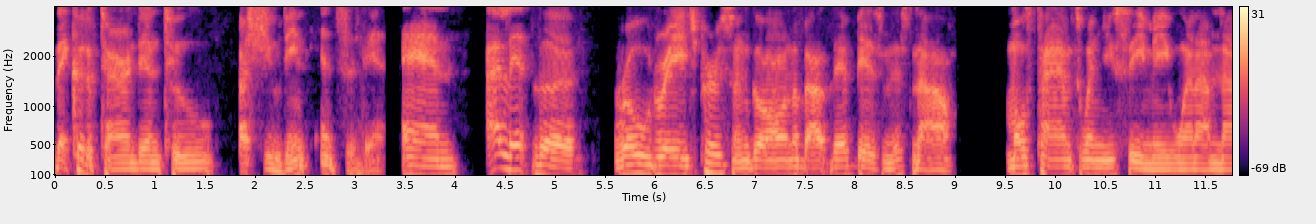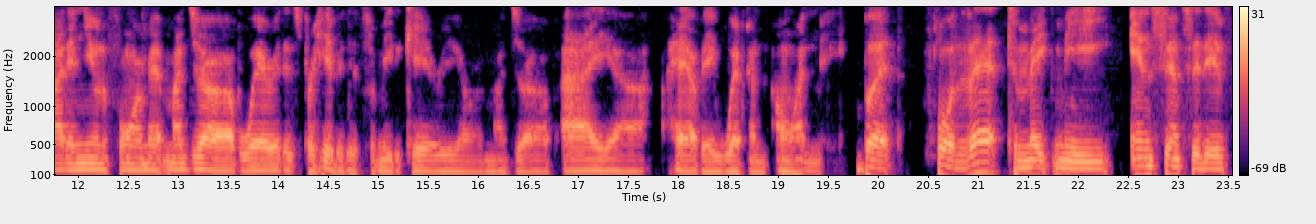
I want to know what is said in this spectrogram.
that could have turned into a shooting incident. And I let the road rage person go on about their business. Now, most times when you see me when I'm not in uniform at my job, where it is prohibited for me to carry on my job, I uh, have a weapon on me. But for that to make me insensitive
